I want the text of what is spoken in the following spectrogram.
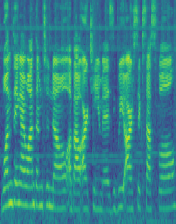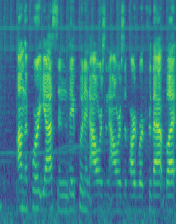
One thing I want them to know about our team is we are successful on the court, yes, and they put in hours and hours of hard work for that. But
